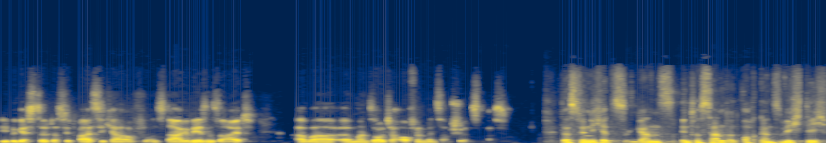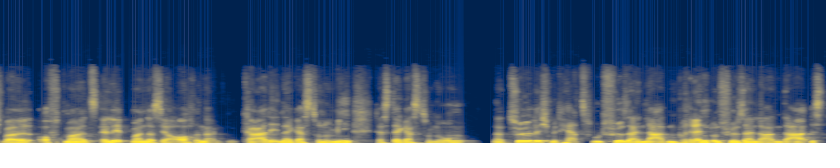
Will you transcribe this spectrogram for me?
liebe Gäste, dass ihr 30 Jahre für uns da gewesen seid, aber äh, man sollte aufhören, wenn es am schönsten ist. Das finde ich jetzt ganz interessant und auch ganz wichtig, weil oftmals erlebt man das ja auch in der, gerade in der Gastronomie, dass der Gastronom natürlich mit Herzblut für seinen Laden brennt und für seinen Laden da ist,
